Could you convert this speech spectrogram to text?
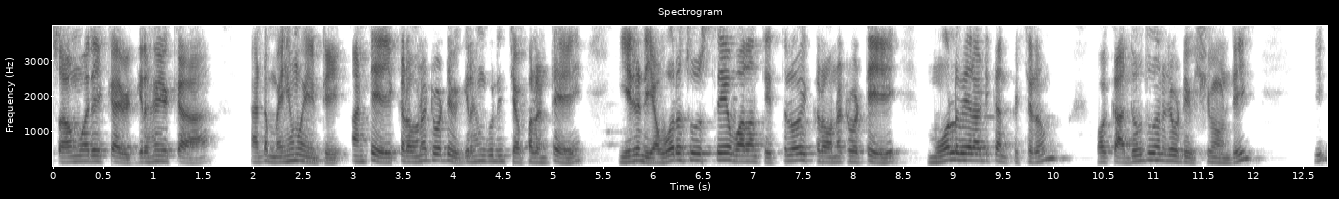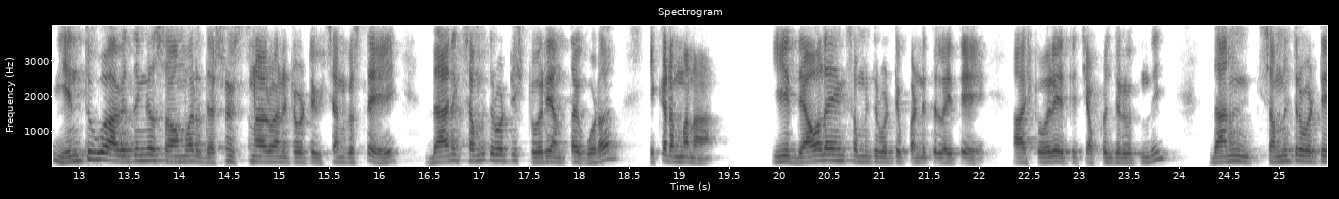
స్వామివారి యొక్క విగ్రహం యొక్క అంటే మహిమ ఏంటి? అంటే ఇక్కడ ఉన్నటువంటి విగ్రహం గురించి చెప్పాలంటే ఏంటంటే ఎవరు చూస్తే వాళ్ళంత ఎత్తులో ఇక్కడ ఉన్నటువంటి మూల వేలాటి కనిపించడం ఒక అద్భుతమైనటువంటి విషయం అండి. ఎందుకు ఆ విధంగా స్వామివారి దర్శనం ఇస్తున్నారు అనేటువంటి విషయానికి వస్తే దానికి సంబంధించినటువంటి స్టోరీ అంతా కూడా ఇక్కడ మన ఈ దేవాలయానికి సంబంధించినటువంటి పండితులు అయితే ఆ స్టోరీ అయితే చెప్పడం జరుగుతుంది. దానికి సంబంధించినటువంటి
